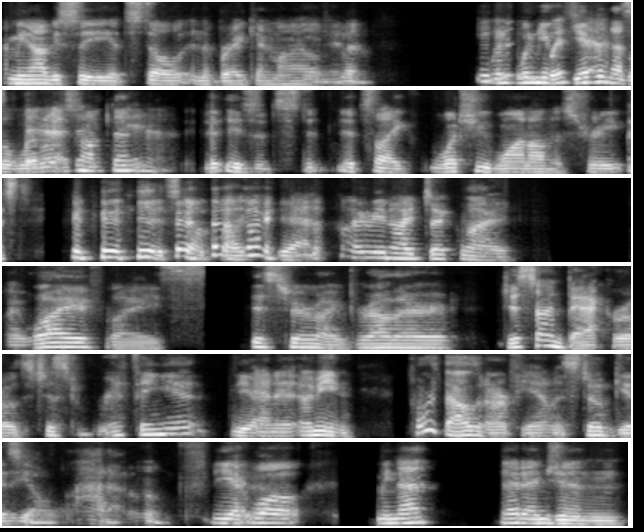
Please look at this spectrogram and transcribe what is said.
I mean, obviously it's still in the break-in miles, Yeah. but when, when you're given that it a little something, yeah. is it, st- it's like what you want on the street. It's like- yeah. I mean, I took my my wife, my sister, my brother, just on back roads, just ripping it. Yeah. And it, I mean, four thousand RPM, it still gives you a lot of oomph. yeah. you know? Well, I mean, that, that engine,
